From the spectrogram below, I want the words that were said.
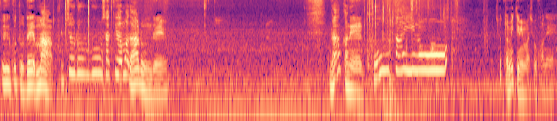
ということで、まあ、一応論文先はまだあるんで、なんかね、抗体の、ちょっと見てみましょうかね。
